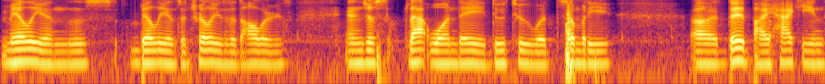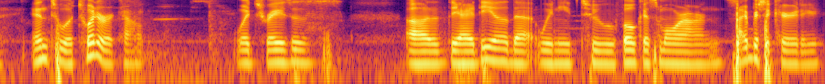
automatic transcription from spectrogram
millions, billions, and trillions of dollars and just that one day due to what somebody uh, did by hacking into a Twitter account, which raises uh, the idea that we need to focus more on cybersecurity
